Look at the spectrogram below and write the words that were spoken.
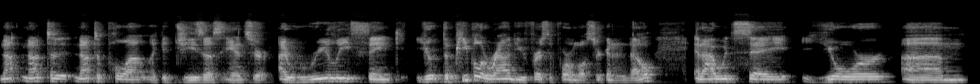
not not to not to pull out like a Jesus answer. I really think the people around you first and foremost are going to know, and I would say your um,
